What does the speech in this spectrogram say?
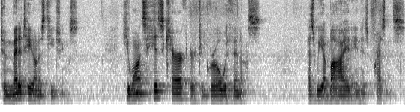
to meditate on his teachings. He wants his character to grow within us as we abide in his presence.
